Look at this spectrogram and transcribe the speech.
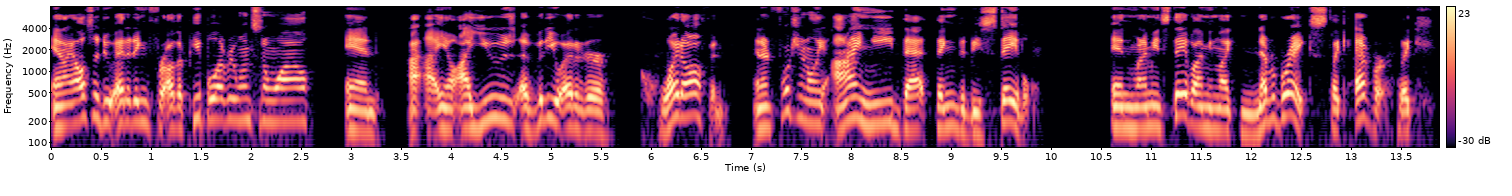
and I also do editing for other people every once in a while. And I, I you know I use a video editor quite often, and unfortunately, I need that thing to be stable. And when I mean stable, I mean like never breaks, like ever, like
